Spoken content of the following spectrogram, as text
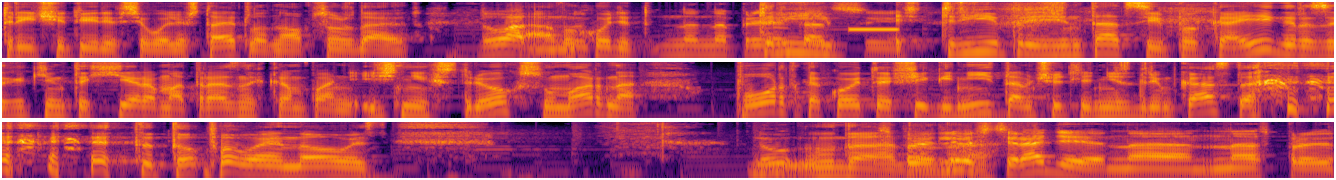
3-4 всего лишь тайтла, но обсуждают. Ну ладно, а ну, выходит на, на презентации... блядь, три презентации ПК-игр за каким-то хером от разных компаний. Из них с трех суммарно порт какой-то фигни, там чуть ли не с Dreamcast. Это топовая новость. Ну, да, да, да. Справедливости ради, на, на спро-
